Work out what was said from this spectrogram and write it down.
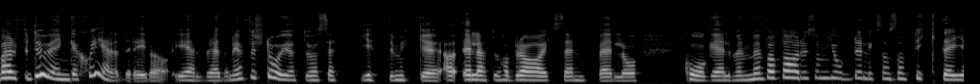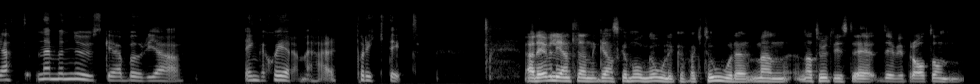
varför du engagerade dig då i Älvräddarna? Jag förstår ju att du har sett jättemycket, eller att du har bra exempel och Kågeälven, men vad var det som gjorde liksom som fick dig att, nej men nu ska jag börja engagera mig här på riktigt? Ja, det är väl egentligen ganska många olika faktorer, men naturligtvis det, det vi pratade om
